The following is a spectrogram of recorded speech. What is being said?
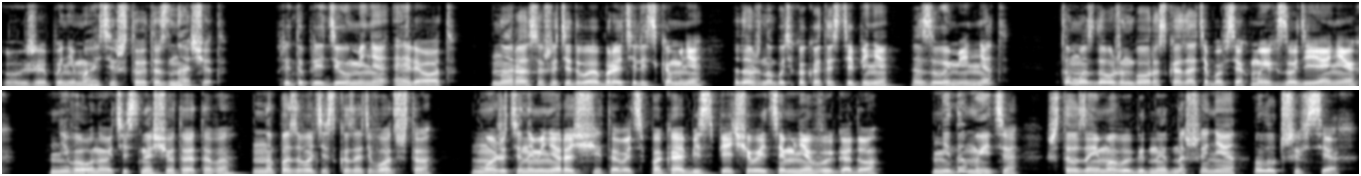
Вы же понимаете, что это значит? Предупредил меня Элиот. Но раз уж эти двое обратились ко мне, должно быть в какой-то степени злыми, нет? Томас должен был рассказать обо всех моих злодеяниях. Не волнуйтесь насчет этого, но позвольте сказать вот что. Можете на меня рассчитывать, пока обеспечиваете мне выгоду. Не думайте, что взаимовыгодные отношения лучше всех.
